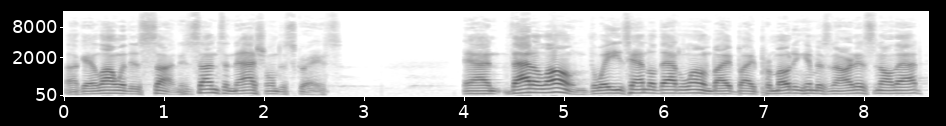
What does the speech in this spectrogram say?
Okay, along with his son. His son's a national disgrace. And that alone, the way he's handled that alone by, by promoting him as an artist and all that,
